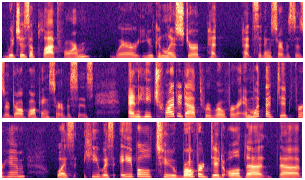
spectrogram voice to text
which is a platform where you can list your pet, pet sitting services or dog walking services. And he tried it out through Rover. And what that did for him was he was able to, Rover did all the, the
